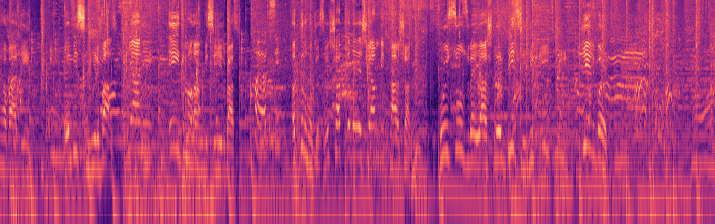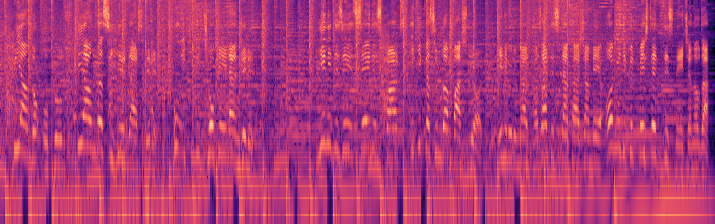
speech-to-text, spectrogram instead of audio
merhaba deyin. O bir sihirbaz. Yani eğitim alan bir sihirbaz. Hay aksi. Akıl hocası şapkada yaşayan bir tavşan. Huysuz ve yaşlı bir sihir eğitmeni. Gilbert. Bir yanda okul, bir yanda sihir dersleri. Bu ikili çok eğlenceli. Yeni dizi Sadie Sparks 2 Kasım'da başlıyor. Yeni bölümler pazartesiden perşembeye 17.45'te Disney Channel'da.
